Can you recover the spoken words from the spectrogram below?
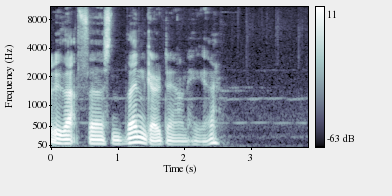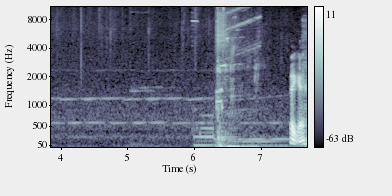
Do that first and then go down here. There go.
